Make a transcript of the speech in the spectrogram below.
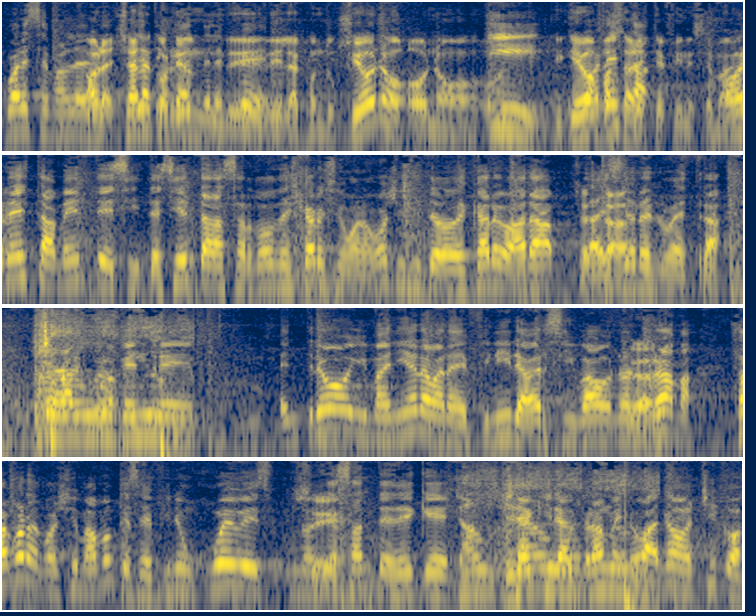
¿Cuál es el manual Ahora, de ¿ya la corrieron de, la conducción o, o no? Y ¿Qué, va a pasar este fin de semana? Honestamente, si te sientan a hacer dos descargos y dicen, bueno, vos ya hiciste los descargos, ahora Ya la está. decisión es nuestra. Yo calculo que entre, entre hoy y mañana van a definir a ver si va o no el Claro. programa. ¿Se acuerdan con Jim Mamón que se definió un jueves, unos Sí. días antes de que tenía que ir al programa y no va? No, chicos,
